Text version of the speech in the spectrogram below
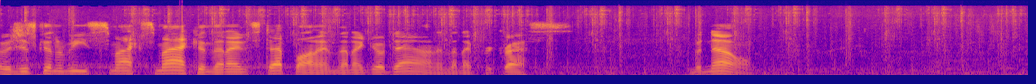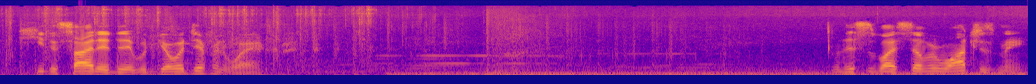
was just gonna be smack smack and then I'd step on it and then I'd go down and then I'd progress. But no. He decided it would go a different way. And this is why Silver watches me.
